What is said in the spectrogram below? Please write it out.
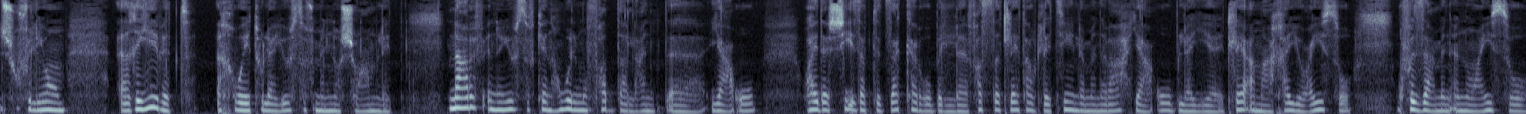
نشوف اليوم غيرة اخواته ليوسف منه شو عملت. نعرف إنه يوسف كان هو المفضل عند آه، يعقوب وهذا الشيء إذا بتتذكروا بالفصل 33 لما راح يعقوب ليتلاقى مع خيه عيسو وفزع من إنه عيسو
